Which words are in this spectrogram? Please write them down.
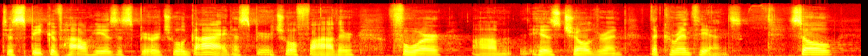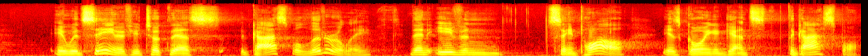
to speak of how he is a spiritual guide, a spiritual father for um, his children, the Corinthians. So it would seem if you took this gospel literally, then even St. Paul is going against the gospel.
